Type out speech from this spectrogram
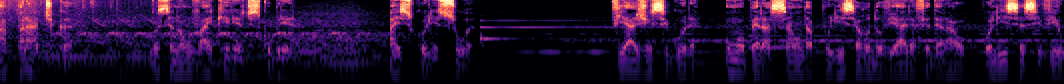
A prática, você não vai querer descobrir. A escolha é sua. Viagem Segura, uma operação da Polícia Rodoviária Federal, Polícia Civil,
